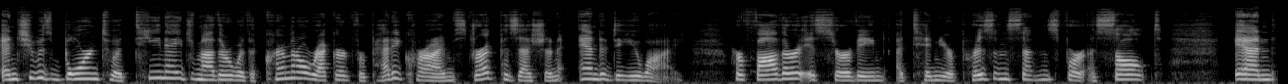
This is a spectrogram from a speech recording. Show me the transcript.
and she was born to a teenage mother with a criminal record for petty crimes, drug possession, and a DUI. Her father is serving a 10 year prison sentence for assault, and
